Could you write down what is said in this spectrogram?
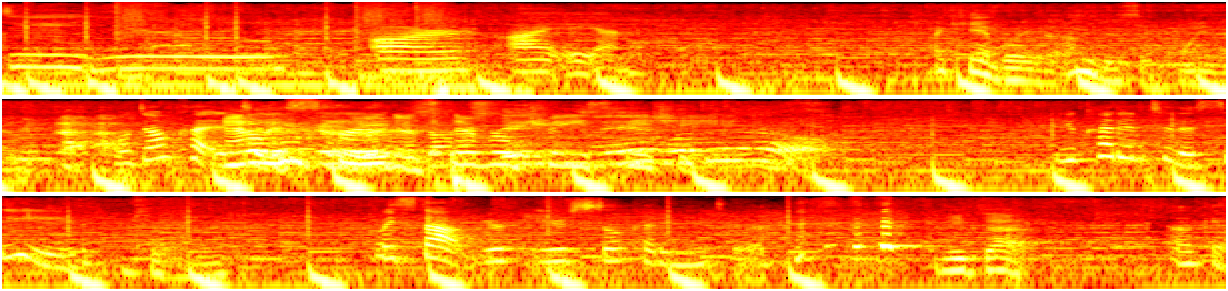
D U R I A N. I can't believe it. I'm disappointed. Well, don't cut into Edible the fruit seed. of several tree species. Hell? You cut into the seed. I'm. Wait, stop. You're you're still cutting into it. Eat that. okay.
